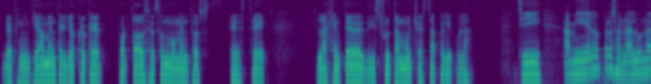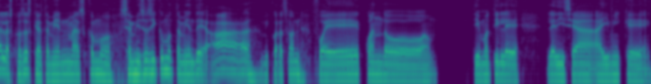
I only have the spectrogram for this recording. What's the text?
definitivamente yo creo que por todos esos momentos, este, la gente disfruta mucho esta película. Sí, a mí en lo personal, una de las cosas que también más como se me hizo así como también de, ah, mi corazón, fue cuando Timothy le, le dice a, Amy que,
